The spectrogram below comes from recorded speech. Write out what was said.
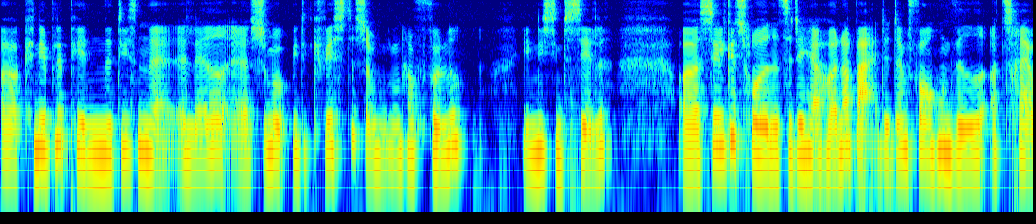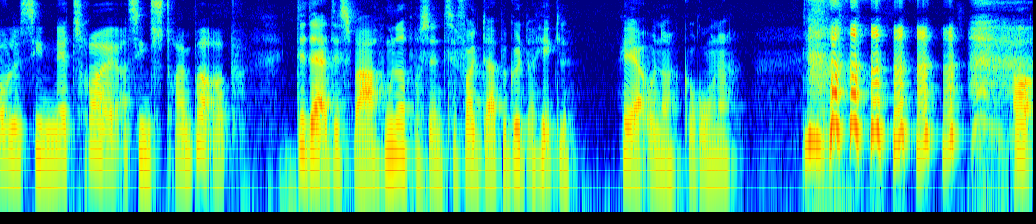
og kniblepindene, de sådan er, er lavet af små bitte kviste, som hun har fundet inde i sin celle. Og silketrådene til det her håndarbejde, dem får hun ved at trævle sin nettrøje og sine strømper op. Det der, det svarer 100% til folk, der er begyndt at hækle her under corona. og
